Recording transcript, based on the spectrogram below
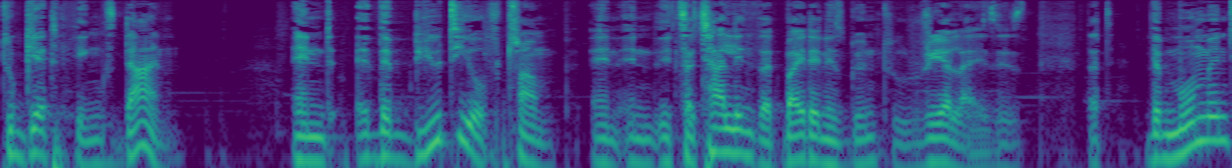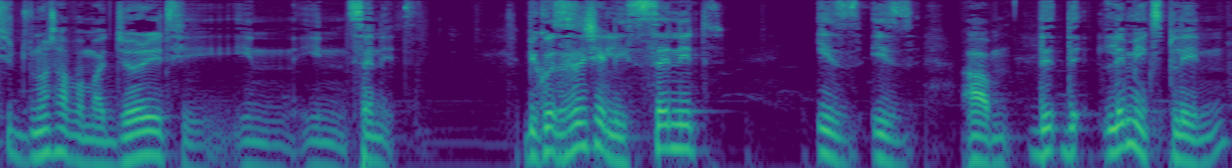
to get things done. And the beauty of Trump, and, and it's a challenge that Biden is going to realize, is that the moment you do not have a majority in, in Senate, because essentially Senate is is um, the, the, let me explain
